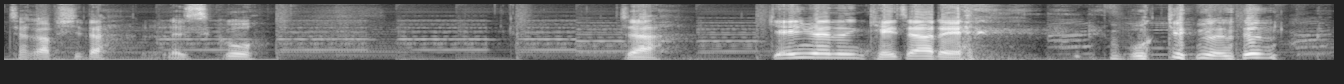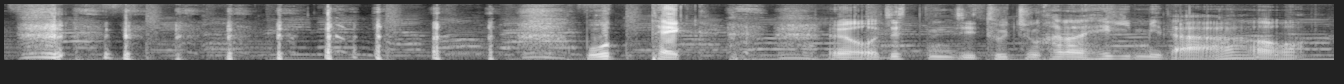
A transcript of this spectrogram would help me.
자 갑시다. 렛츠고 자 게임하는 계좌래. 못 깨면은 못택. 어, 어쨌든지 둘 중 하나 핵입니다. 어,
